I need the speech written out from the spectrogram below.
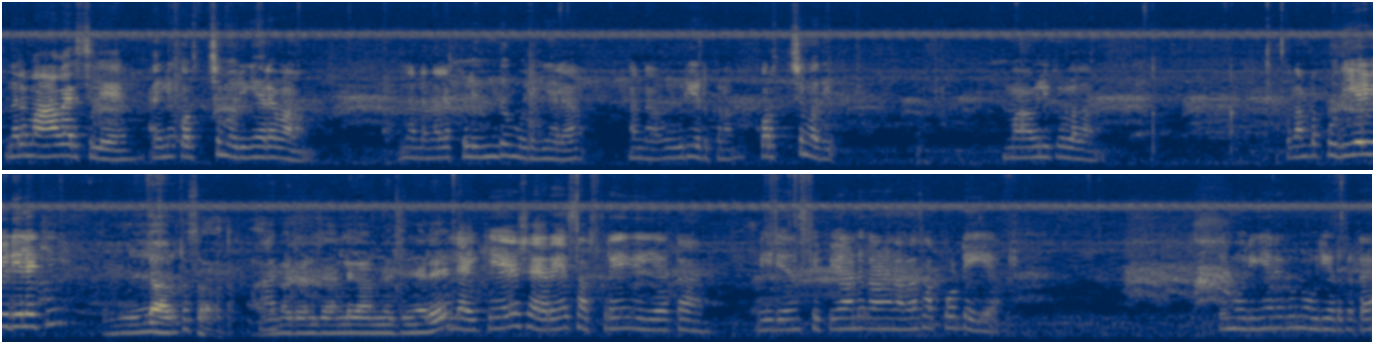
ഇന്നലെ മാവ് അരച്ചില്ലേ? അതിന് കുറച്ച് മുരിങ്ങയില വേണം. നല്ല കിളിന്ത് മുരിങ്ങയില. കണ്ട? ഊരിയെടുക്കണം. കുറച്ച് മതി. മാവിലേക്കുള്ളതാണ്. അപ്പോൾ നമ്മുടെ പുതിയൊരു വീഡിയോയിലേക്ക് എല്ലാവർക്കും സ്വാഗതം. ചാനൽ കാണുന്ന വെച്ച് കഴിഞ്ഞാൽ ലൈക്ക് ചെയ്യുക ഷെയർ ചെയ്യുക സബ്സ്ക്രൈബ് ചെയ്യുക കേട്ടോ. വീഡിയോ സ്കിപ്പ് ചെയ്യാണ്ട് കാണാൻ നമ്മളെ സപ്പോർട്ട് ചെയ്യുക. മുരിങ്ങനൊക്കെ ഒന്ന് ഊരിയെടുക്കട്ടെ.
